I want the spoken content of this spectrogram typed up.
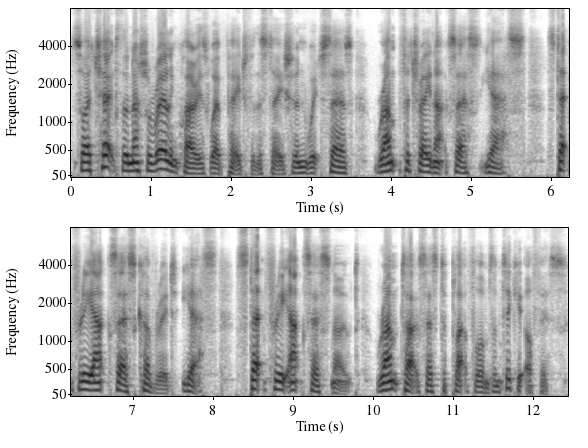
so I checked the National Rail Enquiries webpage for the station, which says ramp for train access, yes. Step-free access coverage, yes. Step-free access note, ramped access to platforms and ticket office.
